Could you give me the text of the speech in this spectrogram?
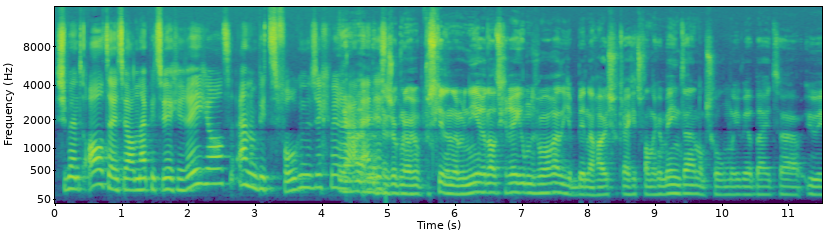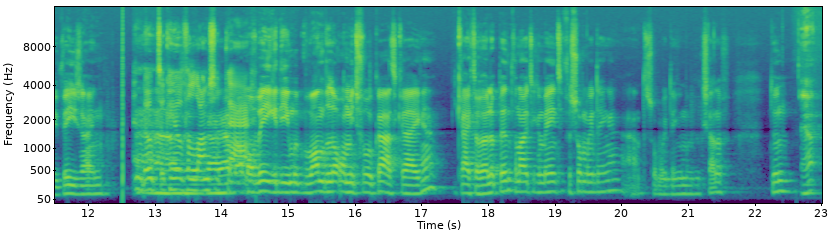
Dus je bent altijd wel, dan heb je het weer geregeld en dan biedt het volgende zich weer aan. En het is- is ook nog op verschillende manieren dat geregeld moet worden. Hier binnen huis krijg je het van de gemeente en op school moet je weer bij het eh, UWV zijn. En loopt ook heel veel langs je hebt elkaar. allemaal wegen die je moet bewandelen om iets voor elkaar te krijgen. Je krijgt er hulp in vanuit de gemeente voor sommige dingen. Ja, sommige dingen moet ik ook zelf doen. Ja,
